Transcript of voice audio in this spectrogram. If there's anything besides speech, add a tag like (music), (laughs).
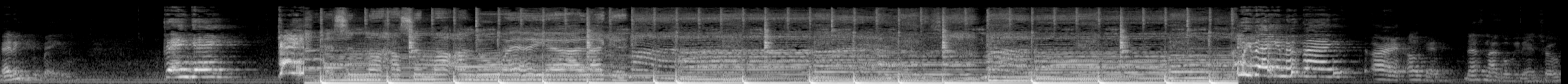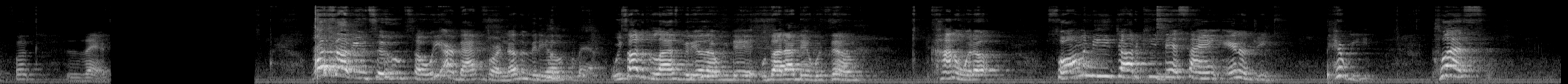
Ready? Bang. Gang, gang, gang. In the house in my underwear, yeah, I like it. We back in this thing. All right, okay. That's not gonna be the intro. Fuck that. What's up, YouTube? So we are back for another video. We saw that the last video that we did, that I did with them, kind of went up. So I'm gonna need y'all to keep that same energy. Period. Plus,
